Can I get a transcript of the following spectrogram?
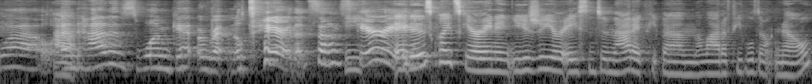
Wow. Uh, and how does one get a retinal tear? That sounds scary. It is quite scary, and usually you're asymptomatic. Um, a lot of people don't know.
